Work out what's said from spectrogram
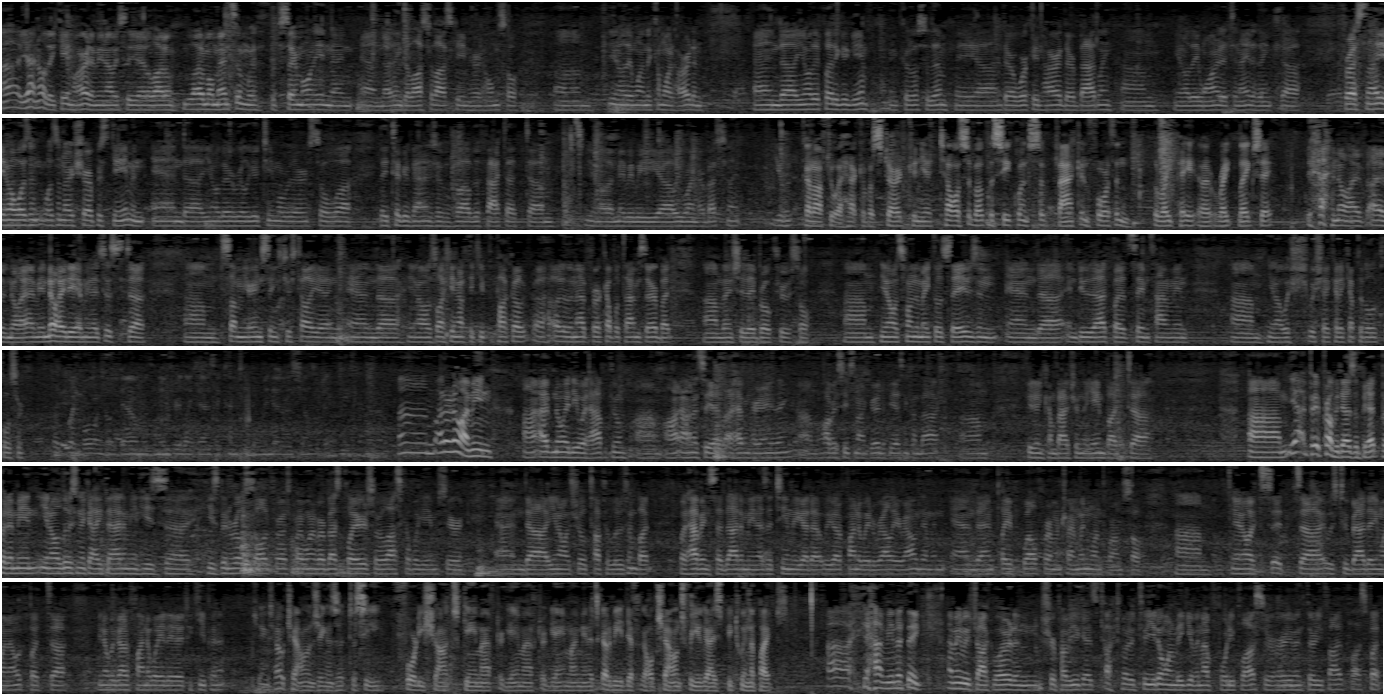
Uh, yeah, no, they came hard. I mean, obviously they had a lot of a lot of momentum with the ceremony, and, and, and I think they lost their last game here at home. So, um, you know, they wanted to come out hard, and and uh, you know they played a good game. I mean, kudos to them. They uh, they're working hard. They're battling. Um, you know, they wanted it tonight. I think uh, for us tonight, you know, wasn't wasn't our sharpest game, and and uh, you know they're a really good team over there. So uh, they took advantage of uh, the fact that um, you know that maybe we uh, we weren't our best tonight. You got off to a heck of a start. Can you tell us about the sequence of back and forth and the right pay, uh, right leg save? Yeah, no, I've, I have no, I mean, no idea. I mean, it's just uh, um, something your instincts just tell you. And, and uh, you know, I was lucky enough to keep the puck out uh, out of the net for a couple of times there, but um, eventually they broke through. So, um, you know, it's fun to make those saves and and uh, and do that. But at the same time, I mean, um, you know, I wish wish I could have kept it a little closer. Like when Bolland goes down with an injury like that, does it kind of take the wind out of his sails a bit? Um, I don't know. I mean, I have no idea what happened to him. Um, honestly, I, I haven't heard anything. Um, obviously, it's not good if he hasn't come back. Um, if he didn't come back during the game, but uh, um, yeah, it probably does a bit. But I mean, you know, losing a guy like that, I mean, he's uh, he's been real solid for us. Probably one of our best players for the last couple of games here, and uh, you know, it's real tough to lose him. But but having said that, I mean, as a team, we gotta we gotta find a way to rally around him and and, and play well for him and try and win one for him. So. Um, you know, it's it uh, it was too bad that he went out, but uh, you know we got to find a way to, to keep in it. James, how challenging is it to see 40 shots game after game after game? I mean, it's got to be a difficult challenge for you guys between the pipes. Uh, yeah, I mean, I think, I mean, we've talked about it, and I'm sure probably you guys talked about it too. You don't want to be giving up 40 plus or, or even 35 plus, but,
